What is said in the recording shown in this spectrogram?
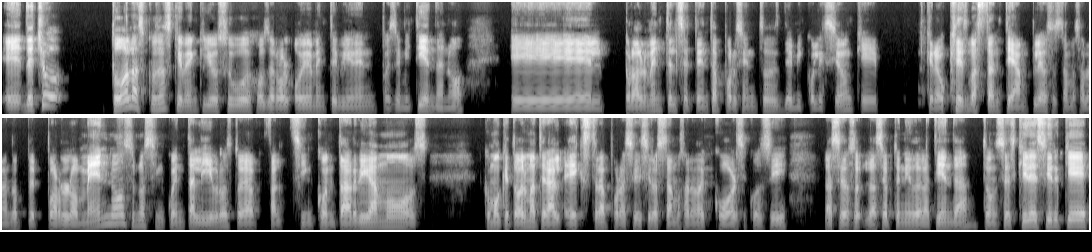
Eh, de hecho, todas las cosas que ven que yo subo de juegos de rol, obviamente vienen pues de mi tienda, ¿no? probablemente el 70% de mi colección, que creo que es bastante amplia, o sea, estamos hablando de por lo menos unos 50 libros, sin contar, digamos, como que todo el material extra, por así decirlo, estamos hablando de cores y cosas así, las, las he obtenido de la tienda. Entonces, quiere decir que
